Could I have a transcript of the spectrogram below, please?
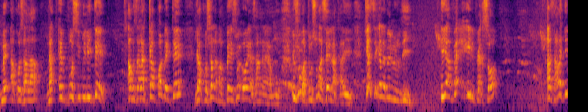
mais akozala na impossibilité akozala capable te ya kosala babesoin oyo aza na yango il faut bato mosusu basalelaka ye qu'est-ce qu'elle avait nous dit il y avait une personne azalaki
